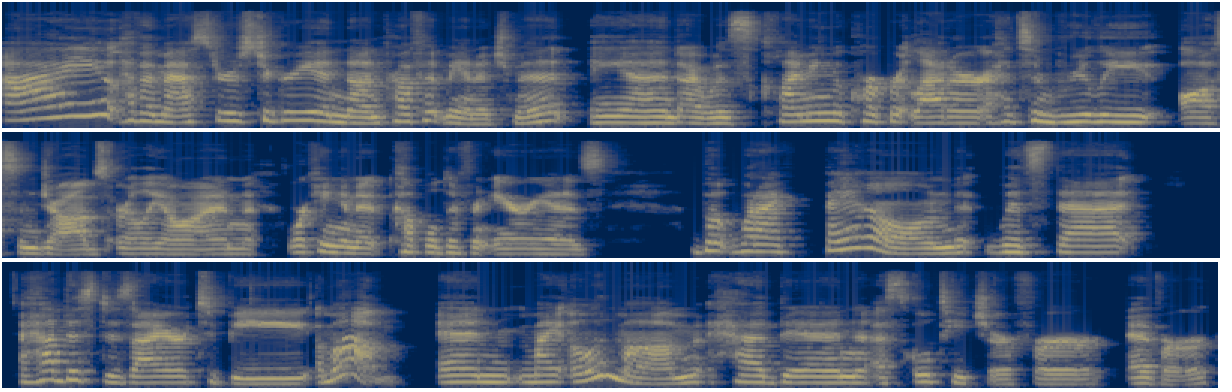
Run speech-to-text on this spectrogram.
I have a master's degree in nonprofit management, and I was climbing the corporate ladder. I had some really awesome jobs early on, working in a couple different areas. But what I found was that I had this desire to be a mom. And my own mom had been a school teacher forever.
